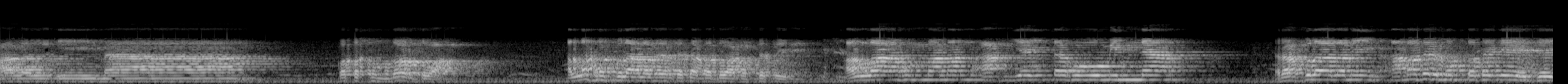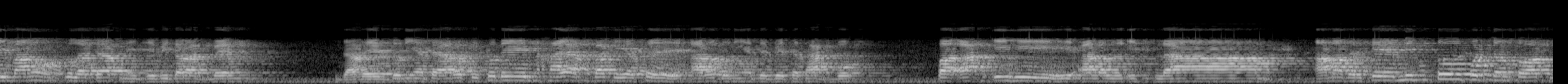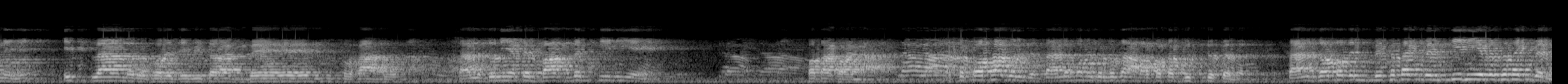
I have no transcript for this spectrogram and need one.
على الإيمان কত সুন্দর দোয়া আল্লাহ রব্বুল আলমের কাছে আমরা দোয়া করতেছি আল্লাহুম্মা মান আহইয়াইতাহু মিন্না রব্বুল আলমিন আমাদের মধ্য থেকে যেই মানুষগুলাকে আপনি জীবিত রাখবেন যাদের দুনিয়াতে আরও কিছুদিন হায়াত বাকি আছে, আরও দুনিয়াতে বেঁচে থাকব। আলাল ইসলাম। আমাদেরকে মৃত্যু পর্যন্ত আপনি ইসলামের উপরে জীবিত রাখবেন তাহলে দুনিয়াতে বাঁচবেন কি নিয়ে? কথা কয় না। একটু কথা বলবেন, তাহলে মনে করব যে আমার কথা বুঝতেছেন। তাহলে যতদিন বেঁচে থাকবেন কি নিয়ে বেঁচে থাকবেন?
